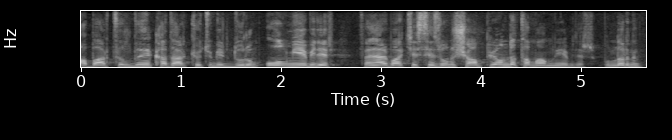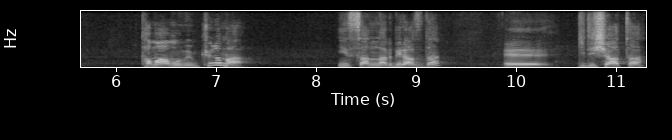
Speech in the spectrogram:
abartıldığı kadar kötü bir durum olmayabilir. Fenerbahçe sezonu şampiyon da tamamlayabilir. Bunların tamamı mümkün ama insanlar biraz da e, gidişata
